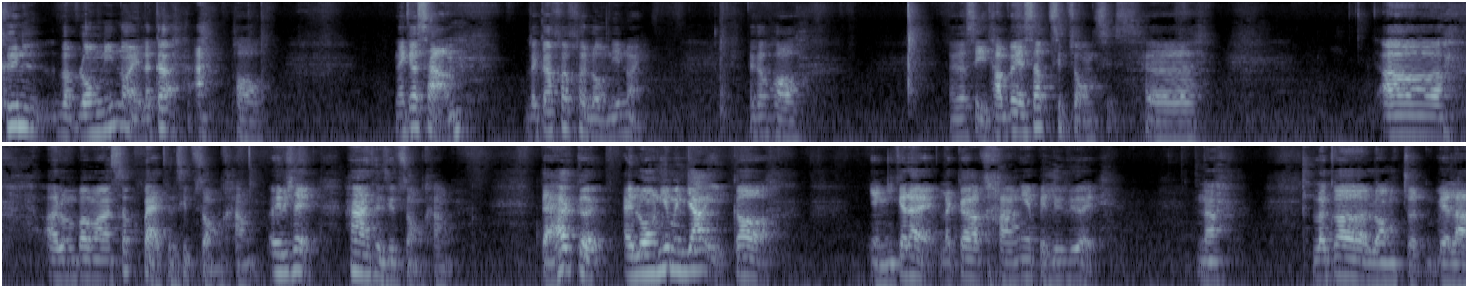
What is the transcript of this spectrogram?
ขึ้นแบบลงนิดหน่อยแล้วก็อะพอนั่นก็สามแล้วก็ค่อยๆลงนิดหน่อย แล้วก็พอ แล้วก็สี่ทำไปสักสิบสองเอ่อเอ่ออารมณ์ประมาณสักแปดถึงสิบสองครั้งเอ้ยไม่ใช่ห้าถึงสิบสองครั้ง แต่ถ้าเกิดไอ้ลงนี่มันยากอีกก็อย่างนี้ก็ได้ แล้วก็ค้างเนี่ยไปเรื่อยๆนะแล้วก็ลองจดเวลา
